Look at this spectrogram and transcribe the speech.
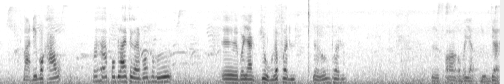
ะบ้านนี้บ่เขามาหาผมหลายเถื่อผมบ่มือเออบ่อยากอยู่กับเพิ่นเรื่องของเพิ่นเออพ่อก็บ่อยากอยู่ยาก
